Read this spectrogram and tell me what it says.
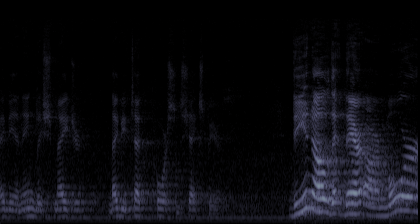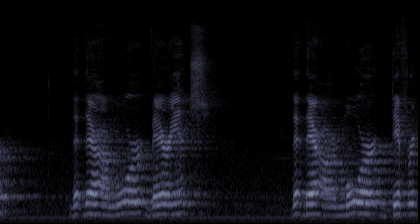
Maybe an English major. Maybe you took a course in Shakespeare. Do you know that there are more that there are more variants, that there are more different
